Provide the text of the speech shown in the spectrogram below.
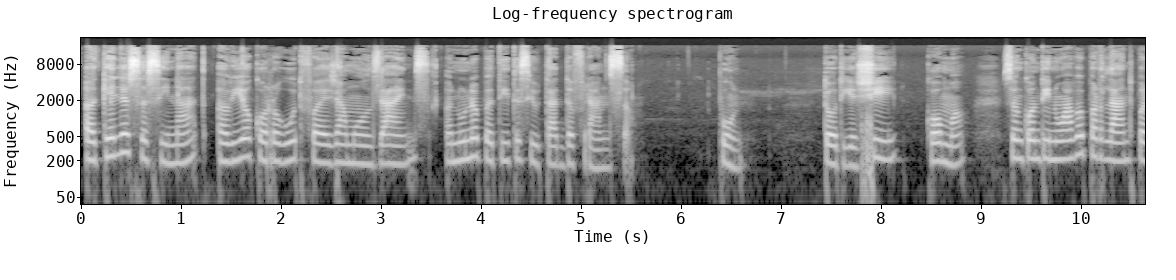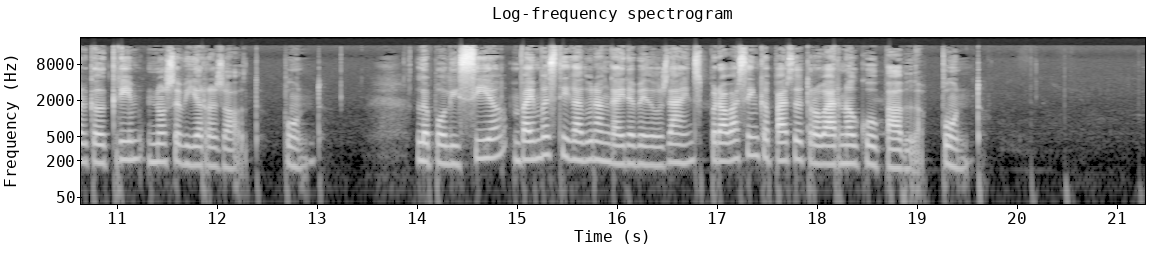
Aquell assassinat havia ocorregut feia ja molts anys en una petita ciutat de França. Punt. Tot i així, coma, se'n continuava parlant perquè el crim no s'havia resolt. Punt. La policia va investigar durant gairebé dos anys, però va ser incapaç de trobar-ne el culpable. Punt.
